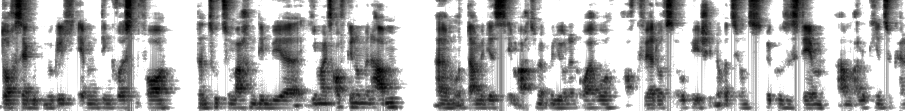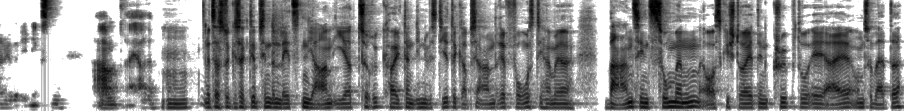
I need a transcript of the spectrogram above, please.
doch sehr gut möglich, eben den größten Fonds dann zuzumachen, den wir jemals aufgenommen haben ähm, und damit jetzt eben 800 Millionen Euro auch quer durchs europäische Innovationsökosystem ähm, allokieren zu können über die nächsten ähm, drei Jahre. Mhm. Jetzt hast du gesagt, ihr habt in den letzten Jahren eher zurückhaltend investiert. Da gab es ja andere Fonds, die haben ja Wahnsinnssummen ausgesteuert in Crypto, AI und so weiter.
